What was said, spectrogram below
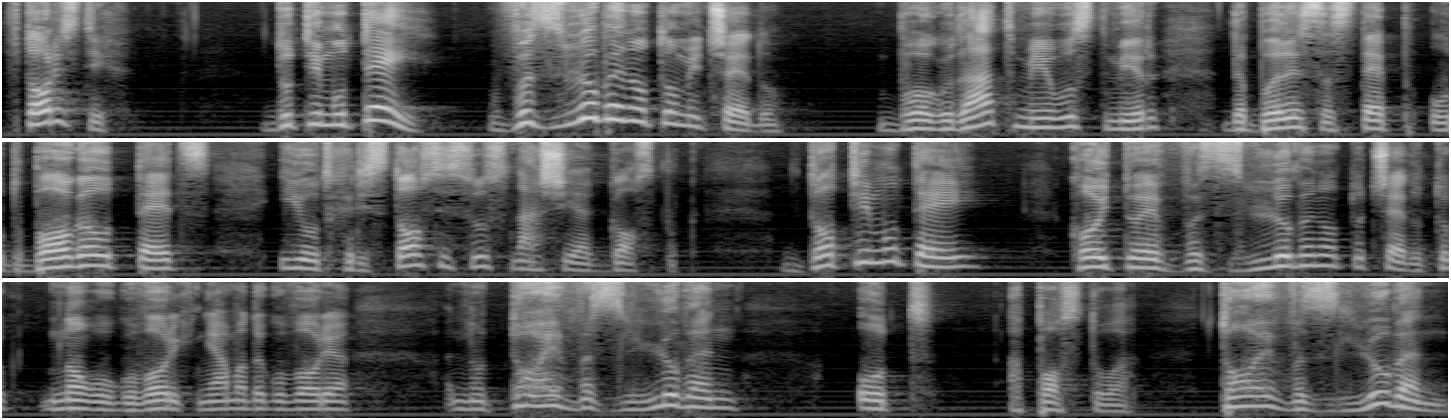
Втори стих. До Тимотей, възлюбеното ми чедо, Благодат, милост, мир да бъде с теб от Бога Отец и от Христос Исус, нашия Господ. До Тимотей, който е възлюбеното чедо. Тук много говорих, няма да говоря, но той е възлюбен от апостола. Той е възлюбен.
